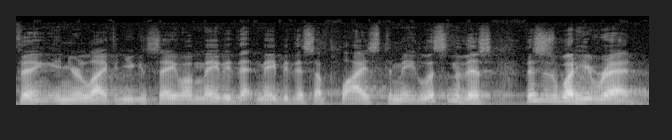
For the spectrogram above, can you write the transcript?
thing in your life. And you can say, well, maybe, that, maybe this applies to me. Listen to this. This is what he read.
